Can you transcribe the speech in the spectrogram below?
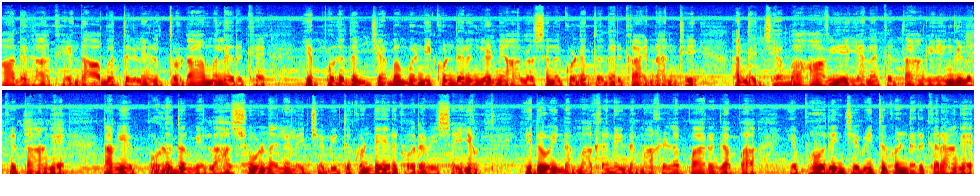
பாதுகாக்க இந்த ஆபத்துகள் எங்களை தொடாமல் இருக்க எப்பொழுதும் ஜெபம் பண்ணி கொண்டிருங்கள்னு ஆலோசனை கொடுத்ததற்காய் நன்றி. அந்த ஜெப ஆவியை எனக்கு தாங்க எங்களுக்கு தாங்க. நாங்கள் எப்பொழுதும் எல்லா சூழ்நிலையில ஜெபித்து கொண்டே இருக்க உதவி செய்யும். இதோ இந்த மகன் இந்த மகளை பாருங்கப்பா. எப்போதும் ஜெபித்து கொண்டு இருக்கிறாங்க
